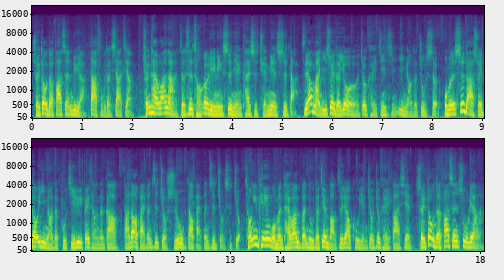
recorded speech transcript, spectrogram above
水痘的发生率啊大幅的下降。全台湾啊，则是从二零零四年开始全面施打，只要满一岁的幼儿就可以进行疫苗的注射。我们施打水痘疫苗的普及率非常的高，达到百分之九十五到百分之九十九。从一篇我们台湾本土的健保资料库研究就可以发现，水痘的发生数量啊，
